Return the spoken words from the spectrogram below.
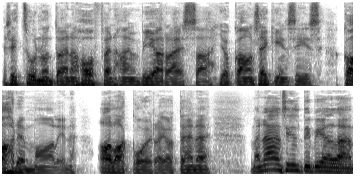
ja sitten sunnuntaina Hoffenheim vieraissa, joka on sekin siis kahden maalin alakoira, joten mä näen silti vielä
